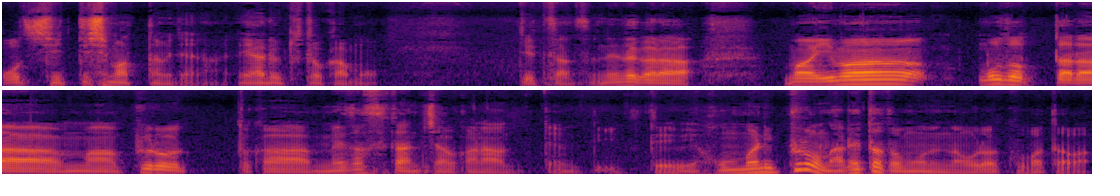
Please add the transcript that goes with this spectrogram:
落ちていってしまったみたいな、やる気とかも、って言ってたんですよね。だから、まあ今、戻ったら、まあプロとか目指せたんちゃうかなって言って、いやほんまにプロなれたと思うねんな、俺は小畑は。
